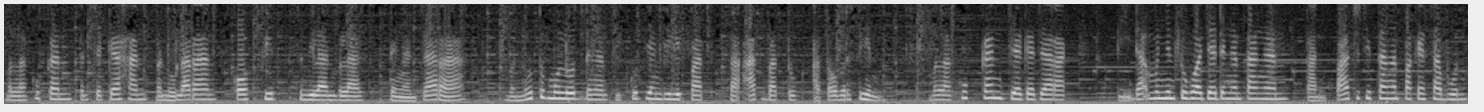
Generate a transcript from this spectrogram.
Melakukan pencegahan penularan COVID-19 Dengan cara menutup mulut dengan sikut yang dilipat saat batuk atau bersin Melakukan jaga jarak Tidak menyentuh wajah dengan tangan Tanpa cuci tangan pakai sabun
